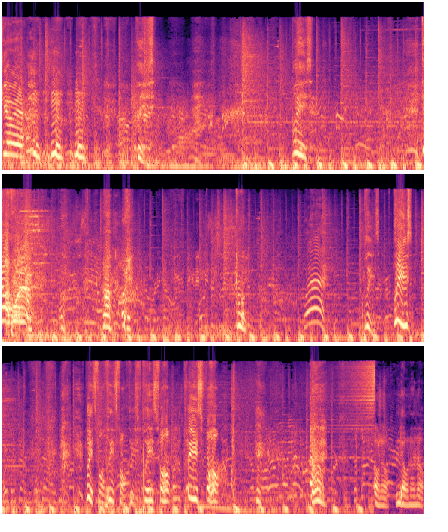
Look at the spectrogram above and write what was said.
Come here! Please. Please! Teleporter! Oh, ah, okay. Come on. Where? Please, please! Please fall, please fall, please, please fall, please fall! Oh no, no, no, no.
